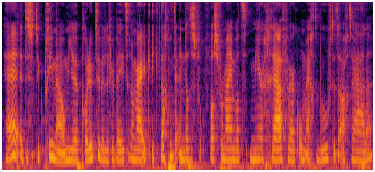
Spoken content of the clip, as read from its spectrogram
Hè? Het is natuurlijk prima om je product te willen verbeteren. Maar ik, ik dacht, en dat is, was voor mij wat meer graafwerk om echt de behoefte te achterhalen.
